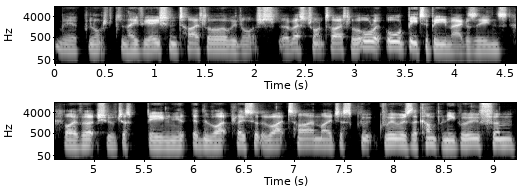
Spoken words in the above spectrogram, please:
We launched an aviation title, we launched a restaurant title, all all B two B magazines. By virtue of just being in the right place at the right time, I just grew, as the company grew from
